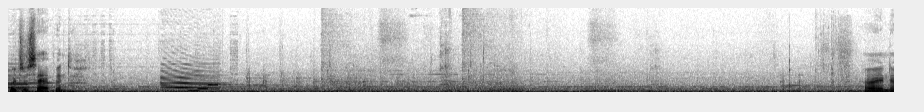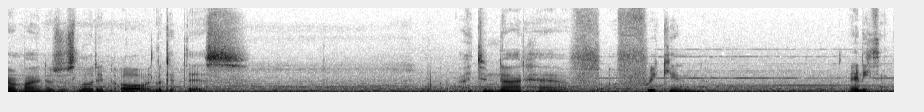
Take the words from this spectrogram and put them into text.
What just happened? Alright, never mind. I was just loading. Oh, look at this. I do not have a freaking anything.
